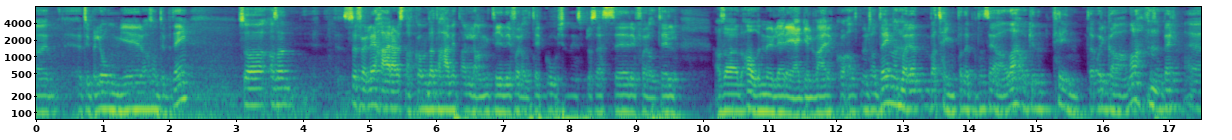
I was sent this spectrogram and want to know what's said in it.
eh, type lunger og sånne type ting. Så altså Selvfølgelig, her er det snakk om dette her vil ta lang tid i forhold til godkjenningsprosesser, i forhold til altså, alle mulige regelverk og alt mulig sånne ting. Men bare, bare tenk på det potensialet å kunne printe organer, da, for eksempel. Eh,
